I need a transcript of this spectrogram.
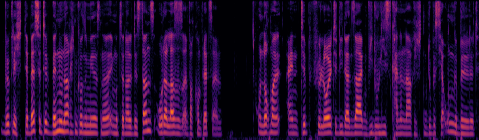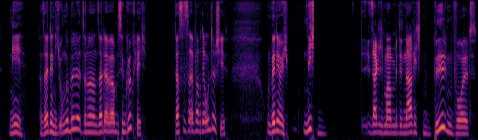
wirklich der beste Tipp, wenn du Nachrichten konsumierst, ne, emotionale Distanz oder lass es einfach komplett sein. Und nochmal ein Tipp für Leute, die dann sagen, wie du liest keine Nachrichten, du bist ja ungebildet. Nee, dann seid ihr nicht ungebildet, sondern dann seid ihr einfach ein bisschen glücklich. Das ist einfach der Unterschied. Und wenn ihr euch nicht, sag ich mal, mit den Nachrichten bilden wollt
